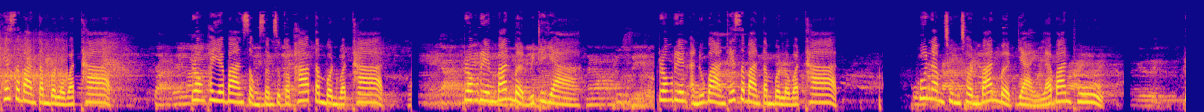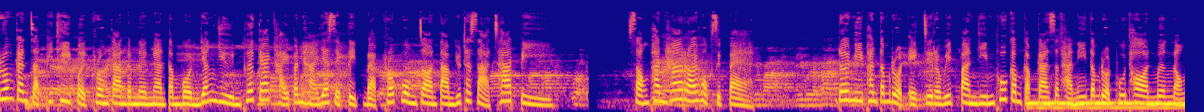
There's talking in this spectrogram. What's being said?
เทศบาลตำบลวัดธาตุโรงพยาบาลส่งเสริมสุขภาพตำบลวัดธาตุโรงเรียนบ้านเบิดวิทยา โรงเรียนอนุบาลเทศบาลตำบลวัดธาตุผู้นำชุมชนบ้านเบิดใหญ่และบ้านผู้ ร่วมกันจัดพิธีเปิดโครงการดำเนินงานตำบลยั่งยืน เพื่อแก้ไขปัญหายาเสพติดแบบครบวงจรตามยุทธศาสตร์ชาติปี 2568 โดยมีพันตำรวจเอกจิรวิทย์ปานยิ้มผู้กำกับการสถานีตำรวจภูธรเมืองหนอง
